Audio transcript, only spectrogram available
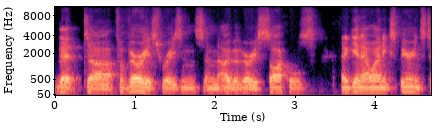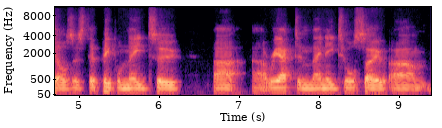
that uh, for various reasons and over various cycles, and again, our own experience tells us that people need to uh, uh, react and they need to also um,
